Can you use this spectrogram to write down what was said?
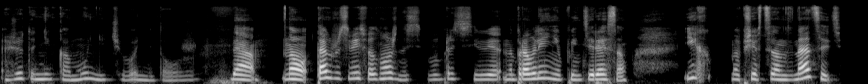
А что ты никому ничего не должен. Да, но также у тебя есть возможность выбрать себе направление по интересам. Их вообще в целом 12,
